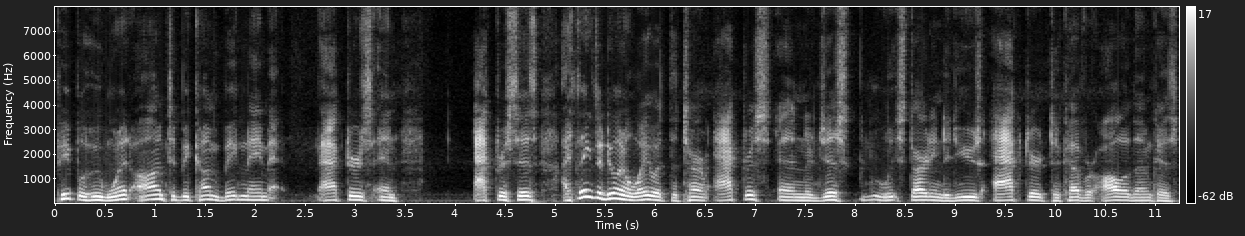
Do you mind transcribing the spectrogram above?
people who went on to become big name actors and actresses. I think they're doing away with the term actress, and they're just starting to use actor to cover all of them because.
